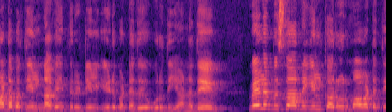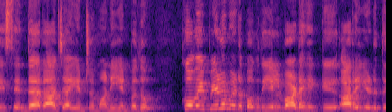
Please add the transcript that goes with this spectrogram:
மண்டபத்தில் நகை திருட்டில் ஈடுபட்டது உறுதியானது. மேலும் விசாரணையில் கரூர் மாவட்டத்தை சேர்ந்த ராஜா என்ற மணி என்பதும் கோவை பீளமேடு பகுதியில் வாடகைக்கு அறை எடுத்து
